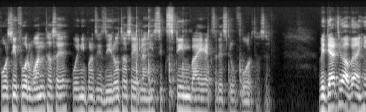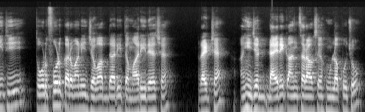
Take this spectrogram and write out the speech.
ફોર સી ફોર વન થશે, કોઈની પણ ઝીરો થશે એટલે અહીં sixteen by x raise to four થશે. વિદ્યાર્થીઓ, હવે અહીંથી તોડફોડ કરવાની જવાબદારી તમારી રહે છે. રાઈટ છે? અહીં જે ડાયરેક્ટ આન્સર આવશે, હું લખું છું.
